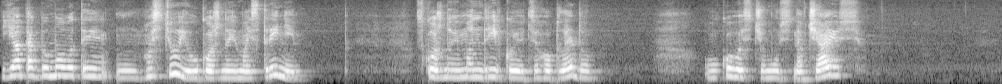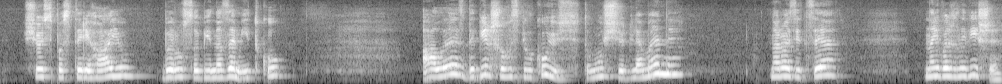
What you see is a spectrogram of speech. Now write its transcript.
я, так би мовити, гостюю у кожної майстрині з кожною мандрівкою цього пледу. У когось чомусь навчаюсь, щось спостерігаю, беру собі на замітку, але здебільшого спілкуюсь, тому що для мене наразі це найважливіше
